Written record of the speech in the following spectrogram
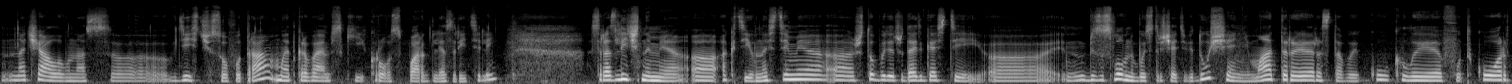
начало у нас э, в 10 часов утра. Мы открываем ски-кросс-парк для зрителей с различными э, активностями, э, что будет ждать гостей. Э, безусловно, будет встречать ведущие, аниматоры, ростовые куклы, фудкорт,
